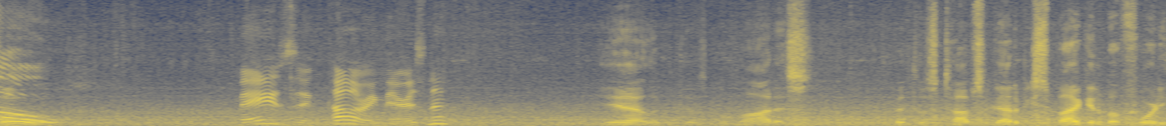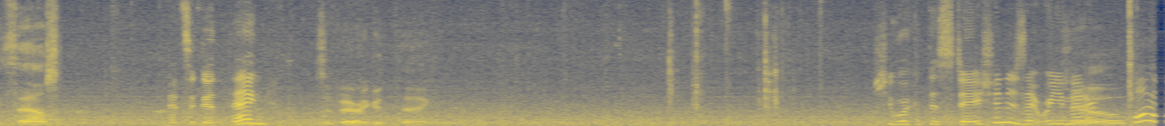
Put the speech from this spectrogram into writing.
So, amazing coloring there, isn't it? yeah, look at those Mammatus. I bet those tops have got to be spiking about 40,000. That's a good thing. It's a very good thing. She work at the station? Is that where you met her? Joe? What?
